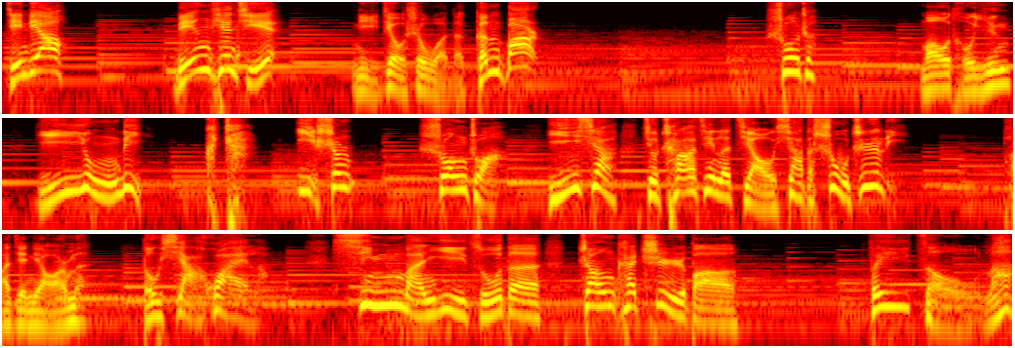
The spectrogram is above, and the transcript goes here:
金雕，明天起你就是我的跟班儿。说着，猫头鹰一用力，咔嚓一声，双爪一下就插进了脚下的树枝里。他见鸟儿们都吓坏了，心满意足地张开翅膀飞走了。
